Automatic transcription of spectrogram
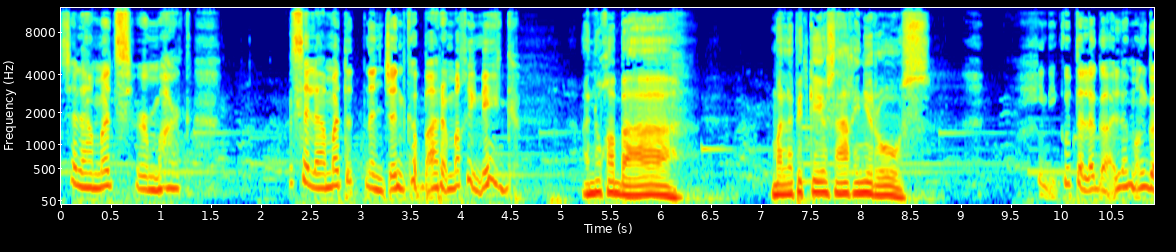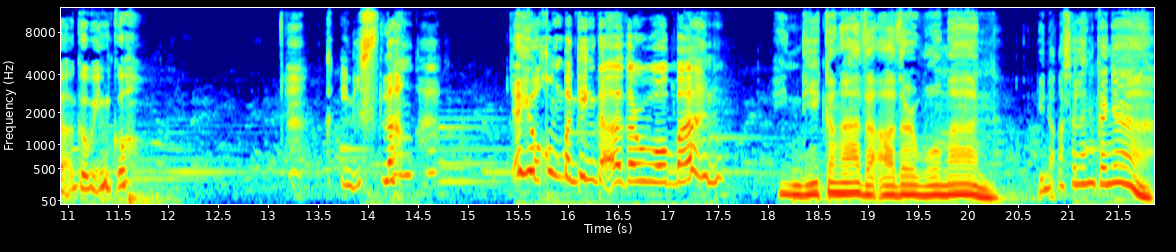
Salamat, Sir Mark. Salamat at nandyan ka para makinig. Ano ka ba? Malapit kayo sa akin ni Rose. Hindi ko talaga alam ang gagawin ko. Kainis lang. Ayokong maging the other woman. Hindi ka nga the other woman. Pinakasalan ka niya.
